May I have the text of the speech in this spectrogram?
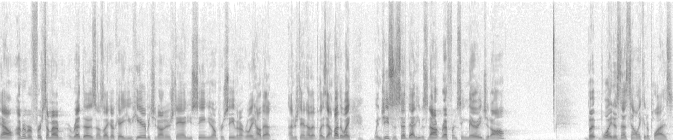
Now, I remember the first time I read those, and I was like, okay, you hear, but you don't understand. You see, and you don't perceive, I don't really how that, understand how that plays out. by the way, when Jesus said that, he was not referencing marriage at all. But boy, doesn't that sound like it applies?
